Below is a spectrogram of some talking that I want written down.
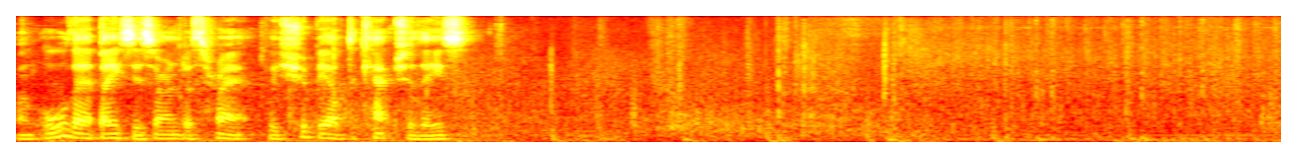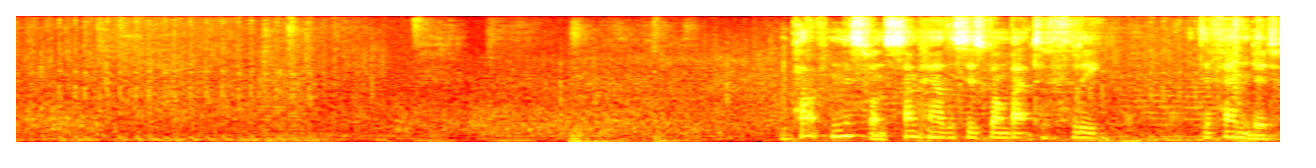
Well, all their bases are under threat. We should be able to capture these. From this one, somehow this has gone back to fully defended.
